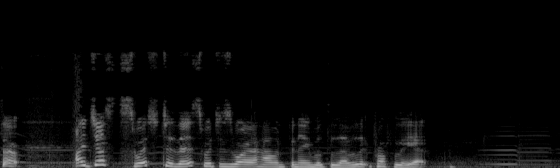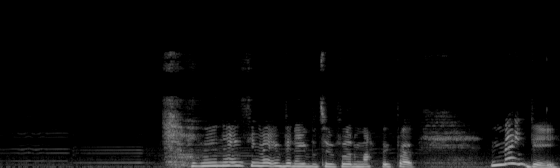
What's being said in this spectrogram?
So, I just switched to this, which is why I haven't been able to level it properly yet. Who knows, you may have been able to afford a MacBook Pro. Maybe.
